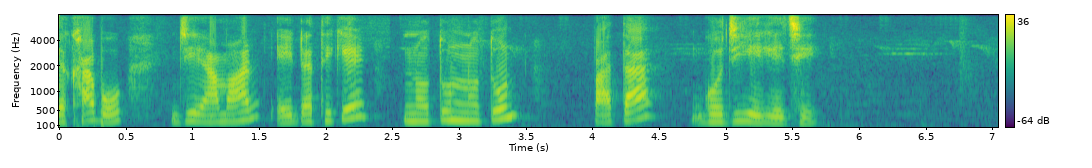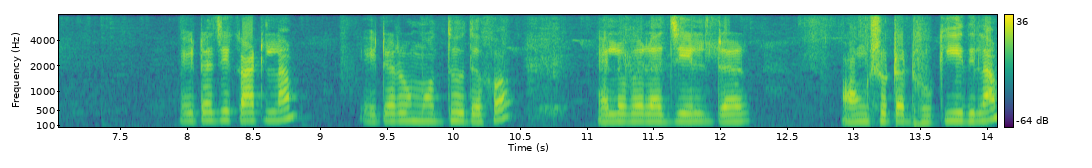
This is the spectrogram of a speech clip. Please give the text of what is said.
দেখাবো যে আমার এটা থেকে নতুন নতুন পাতা গজিয়ে গেছে। এটা যে কাটলাম, এটারও মধ্যেও দেখো, অ্যালোভেরা জেলটার অংশটা ঢুকিয়ে দিলাম।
